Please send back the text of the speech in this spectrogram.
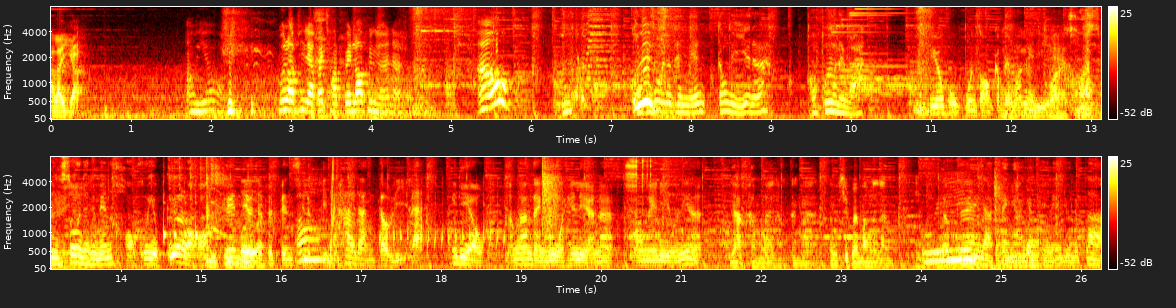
อะไรอีกอะเอาเยอะเหรอเมื่อรอบที่แล้วก็ช็อตไปรอบนึงแล้วนะ เอ้าคุณพี่โซนเตอร์เทนเมนต์เกาหลีอะนะ ออฟเฟอร์อะไรวะ พี่ว่าผมควรตอบกลับไปว่าไงดีวะคอสมิโซนเทนเมนต์ขอคุยกับเกื้อหรอยูทูบเพื่อนเบอเดียวร์จะไปเป็นศิลปินค่ายดังเกาหลีแล้วให้เดียวแล้วงานแต่งกูกับให้เหรียญน่ะเอาไงดีวะเนี่ย อยากทำอะไรหลังแต่งงานหนูคิดไว้บ้างหรือยังแล้วเกื้อยังอยากแต่งงานกับเฮเหรียญอยู่หรือเปล่า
